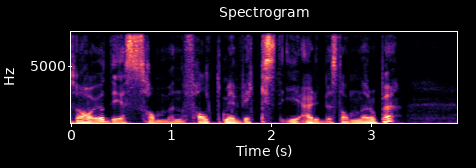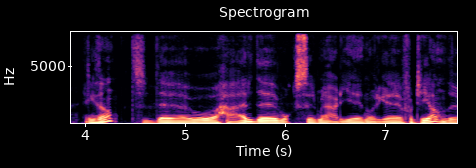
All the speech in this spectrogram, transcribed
Så har jo det sammenfalt med vekst i elgbestanden der oppe. Ikke sant? Det er jo her det vokser med elg i Norge for tida. Det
